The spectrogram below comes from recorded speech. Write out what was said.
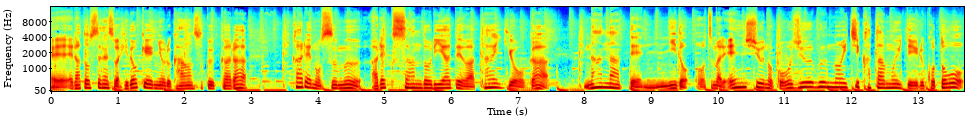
えー、エラトステネスは日時計による観測から彼の住むアレクサンドリアでは太陽が7.2度つまり円周の50分の1傾いていることを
